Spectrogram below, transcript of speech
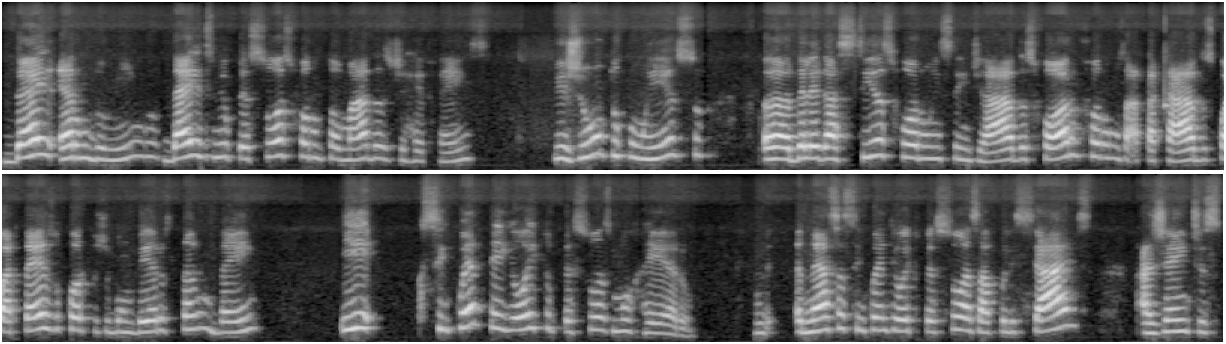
10, era um domingo, 10 mil pessoas foram tomadas de reféns, e junto com isso, uh, delegacias foram incendiadas, fóruns foram atacados, quartéis do Corpo de Bombeiros também, e 58 pessoas morreram. Nessas 58 pessoas, há policiais, agentes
